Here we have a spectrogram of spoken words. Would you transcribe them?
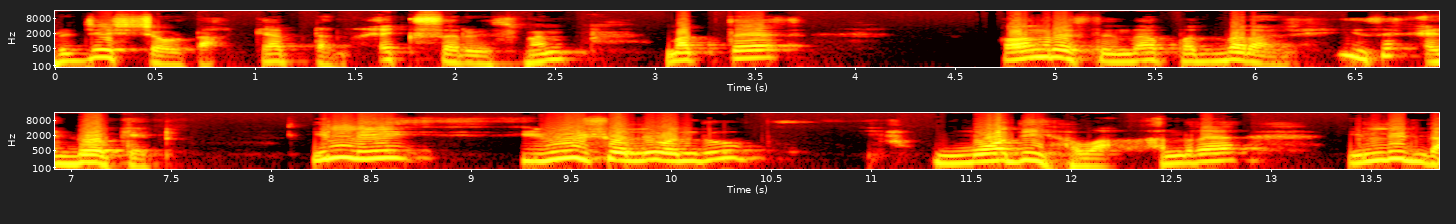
Brijesh Chowta captain ex service man ಮತ್ತು ಕಾಂಗ್ರೆಸ್ನಿಂದ ಪದ್ಮರಾಜ್ ಈಸ್ ಎ ಅಡ್ವೊಕೇಟ್ ಇಲ್ಲಿ ಯೂಶ್ವಲಿ ಒಂದು ಮೋದಿ ಹವ, ಅಂದರೆ ಇಲ್ಲಿಂದ,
